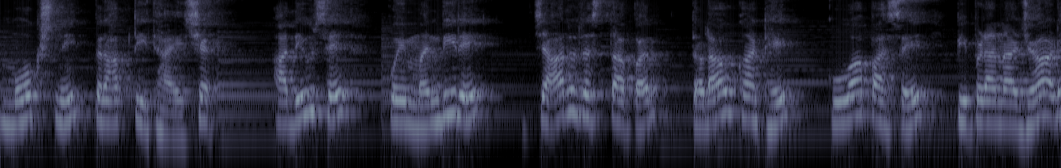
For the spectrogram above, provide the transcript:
મોક્ષની પ્રાપ્તિ થાય છે. આ દિવસે કોઈ મંદિરે ચાર રસ્તા પર તળાવ કાંઠે કૂવા પાસે, પીપળાના ઝાડ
